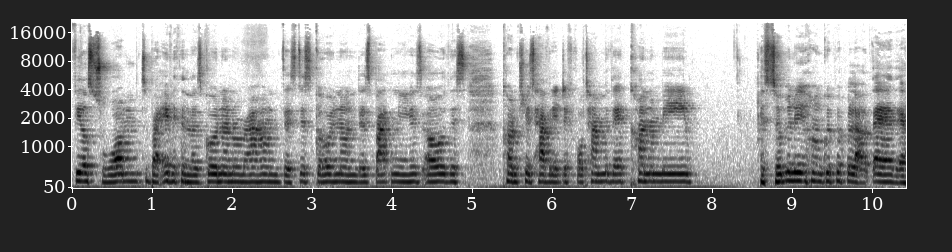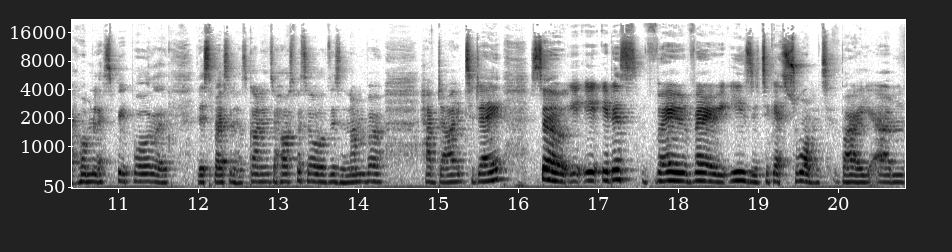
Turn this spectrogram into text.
feel swamped by everything that's going on around. There's this going on, there's bad news. Oh, this country is having a difficult time with the economy. There's so many hungry people out there. they're homeless people. This person has gone into hospital. This number have died today. So it, it is very, very easy to get swamped by um,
